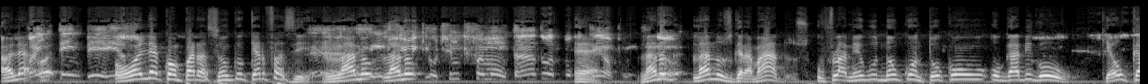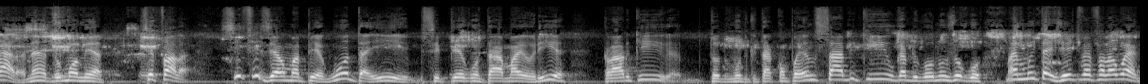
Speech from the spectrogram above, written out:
Olha, Vai entender isso. Olha a comparação que eu quero fazer. É, lá no, lá time no... que, o time que foi montado há pouco é, tempo. Lá, no, lá nos gramados, o Flamengo não contou com o, o Gabigol, que é o cara, né, sim, do momento. Sim. Você fala, se fizer uma pergunta aí, se perguntar a maioria, claro que todo mundo que está acompanhando sabe que o Gabigol não jogou. Mas muita gente vai falar, ué,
